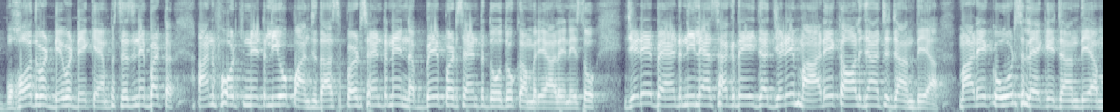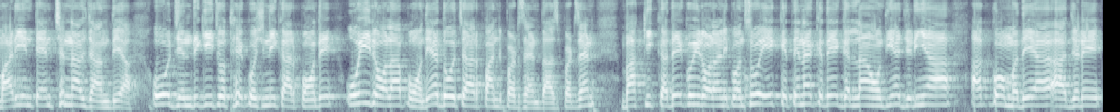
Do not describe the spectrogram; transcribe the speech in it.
ਬਹੁਤ ਵੱਡੇ ਵੱਡੇ ਕੈਂਪਸਸ ਨੇ ਬਟ ਅਨਫੋਰਚੂਨੇਟਲੀ ਉਹ 5-10% ਨੇ 90% ਦੋ ਦੋ ਕਮਰੇ ਵਾਲੇ ਨੇ। ਸੋ ਜਿਹੜੇ ਬੈਂਡ ਨਹੀਂ ਲੈ ਸਕਦੇ ਜਾਂ ਜਿਹੜੇ ਮਾੜੇ ਕਾਲਜਾਂ 'ਚ ਜਾਂਦੇ ਆ, ਮਾੜੇ ਕੋਰਸ ਲੈ ਕੇ ਜਾਂਦੇ ਆ, ਮਾੜੀ ਇੰਟੈਂਸ਼ਨ ਨਾਲ ਜਾਂਦੇ ਆ, ਉਹ ਜ਼ਿੰਦਗੀ 'ਚ ਉੱਥੇ ਕੁਝ ਨਹੀਂ ਕਰ ਪਾਉਂਦੇ, ਉਹੀ ਰੌਲਾ ਪਾਉਂਦੇ ਆ 2-4-5% 10% ਬਾਕੀ ਕਦੇ ਕੋਈ ਰੌਲਾ ਨਹੀਂ ਪਾਉਂਦਾ। ਸੋ ਇਹ ਕਿਤੇ ਨਾ ਕਿਤੇ ਗੱਲਾਂ ਆਉਂਦੀਆਂ, ਜਿਹੜੀਆਂ ਆ ਘੁੰਮਦੇ ਆ ਆ ਜਿਹੜੇ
